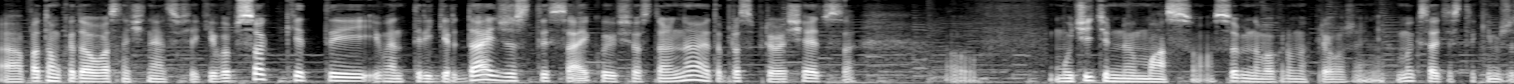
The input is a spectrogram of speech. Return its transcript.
А потом, когда у вас начинаются всякие веб-сокеты, event-триггер дайджесты, сайку и все остальное, это просто превращается в мучительную массу, особенно в огромных приложениях. Мы, кстати, с таким же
